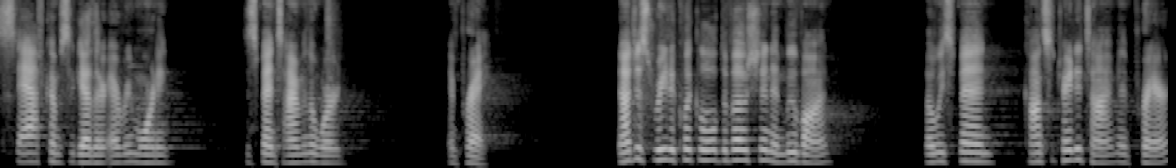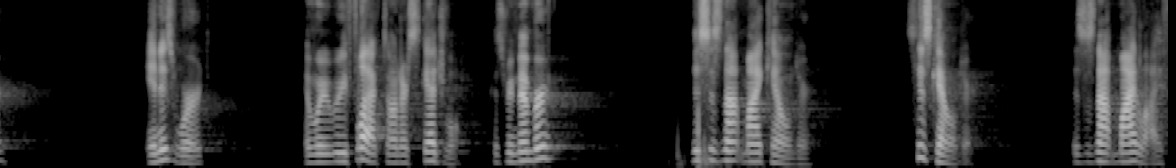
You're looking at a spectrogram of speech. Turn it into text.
The staff comes together every morning to spend time in the Word and pray. Not just read a quick little devotion and move on, but we spend concentrated time in prayer, in His Word, and we reflect on our schedule. Because remember, this is not my calendar, it's His calendar. This is not my life,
